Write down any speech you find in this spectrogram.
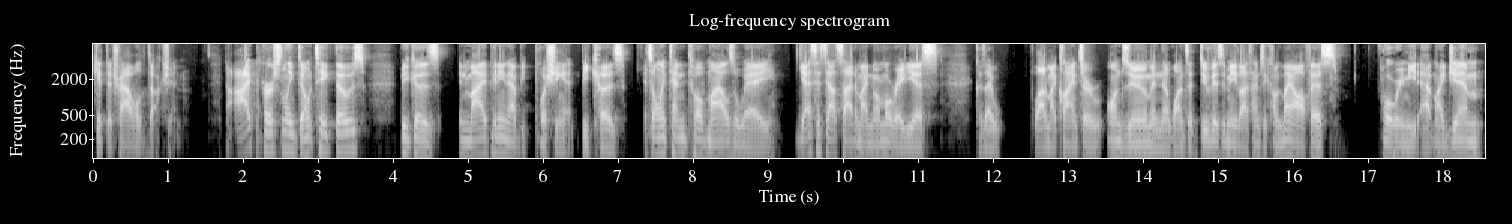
get the travel deduction. Now, I personally don't take those because, in my opinion, that'd be pushing it because it's only 10 to 12 miles away. Yes, it's outside of my normal radius because I a lot of my clients are on Zoom and the ones that do visit me, a lot of times they come to my office or we meet at my gym,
